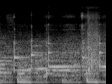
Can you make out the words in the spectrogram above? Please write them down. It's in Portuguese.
nossa.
